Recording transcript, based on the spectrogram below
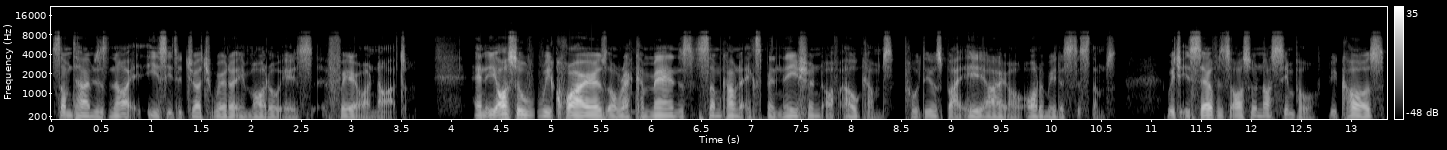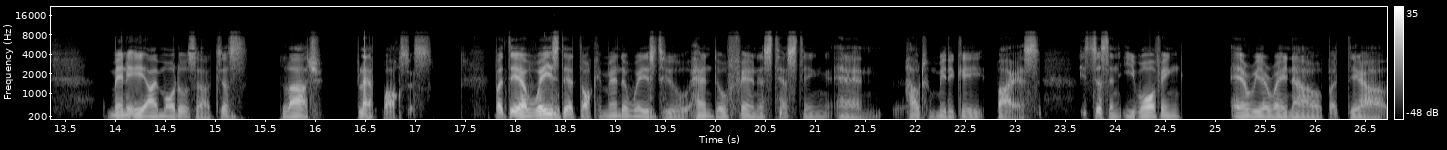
Sometimes it's not easy to judge whether a model is fair or not. And it also requires or recommends some kind of explanation of outcomes produced by AI or automated systems, which itself is also not simple because many AI models are just large black boxes. But there are ways, there are documented ways to handle fairness testing and how to mitigate bias. It's just an evolving area right now, but there are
